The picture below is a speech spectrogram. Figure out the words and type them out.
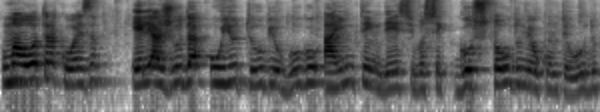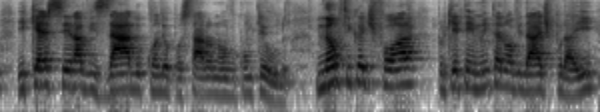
Uma outra coisa, ele ajuda o YouTube, o Google a entender se você gostou do meu conteúdo e quer ser avisado quando eu postar um novo conteúdo. Não fica de fora, porque tem muita novidade por aí,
